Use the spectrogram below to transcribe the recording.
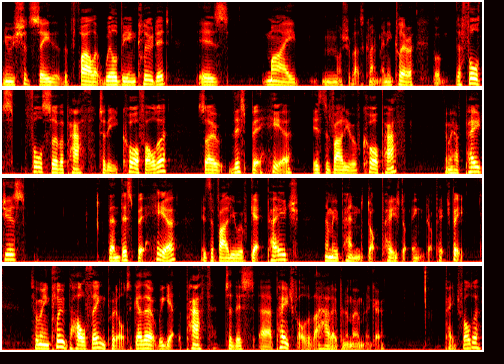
and we should see that the file that will be included is my I'm not sure if that's any clearer, but the full full server path to the core folder. So this bit here is the value of core path. Then we have pages. Then this bit here is the value of get page. Then we append .page.inc.php. So we include the whole thing, put it all together, we get the path to this uh, page folder that I had open a moment ago. Page folder,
